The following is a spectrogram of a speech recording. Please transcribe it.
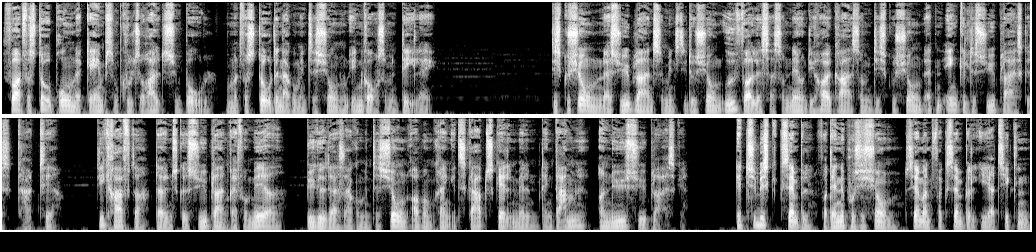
For at forstå brugen af GAMP som kulturelt symbol, må man forstå den argumentation, hun indgår som en del af. Diskussionen af sygeplejen som institution udfoldede sig som nævnt i høj grad som en diskussion af den enkelte sygeplejerskes karakter. De kræfter, der ønskede sygeplejen reformeret, byggede deres argumentation op omkring et skarpt skæld mellem den gamle og nye sygeplejerske. Et typisk eksempel fra denne position ser man for eksempel i artiklen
